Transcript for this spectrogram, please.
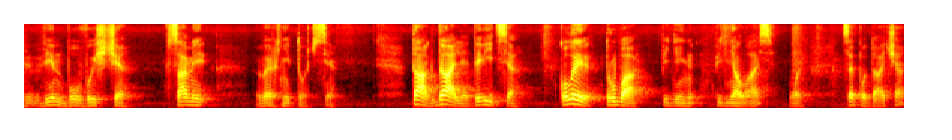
він був вище в самій верхній точці. Так, далі, дивіться, коли труба піднялась, ой, це подача,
